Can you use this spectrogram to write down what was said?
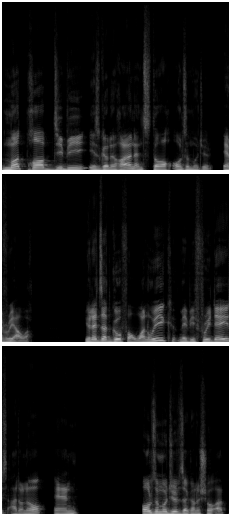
modprob db is going to run and store all the module every hour. You let that go for one week, maybe three days, I don't know, and all the modules are going to show up.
